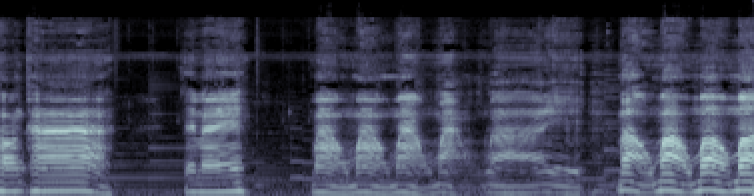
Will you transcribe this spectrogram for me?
ทองค่ะ ใช่ไหม เมาเมาเมาเมาไว้เมาเมาเมาเมา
